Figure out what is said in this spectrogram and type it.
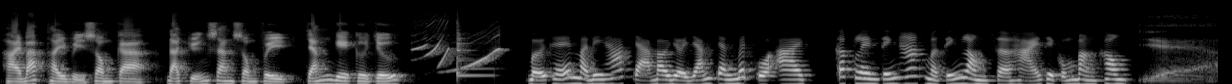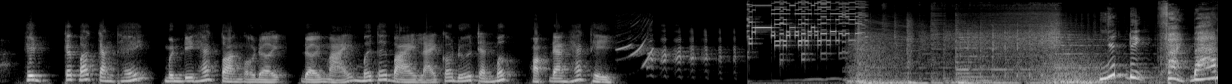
Hai bác thay vị song ca đã chuyển sang song phi, chán ghê cơ chứ. Bởi thế mà đi hát chả bao giờ dám tranh mic của ai, cất lên tiếng hát mà tiếng lòng sợ hãi thì cũng bằng không. Hinh, các bác căng thế, mình đi hát toàn ngồi đợi, đợi mãi mới tới bài lại có đứa tranh mất, hoặc đang hát thì. Nhất định phải ban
